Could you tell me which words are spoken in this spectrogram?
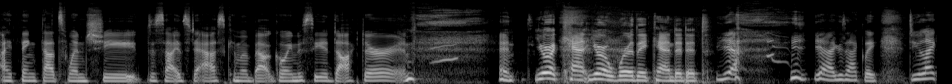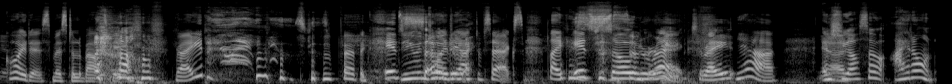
I think that's when she decides to ask him about going to see a doctor, and and You're a can you're a worthy candidate. yeah, yeah, exactly. Do you like coitus, Mr. Lebowski? Um, right? it's just perfect. It's Do you so enjoy the act of sex? Like It's just so, great. direct, right? Yeah. And she also, I don't,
